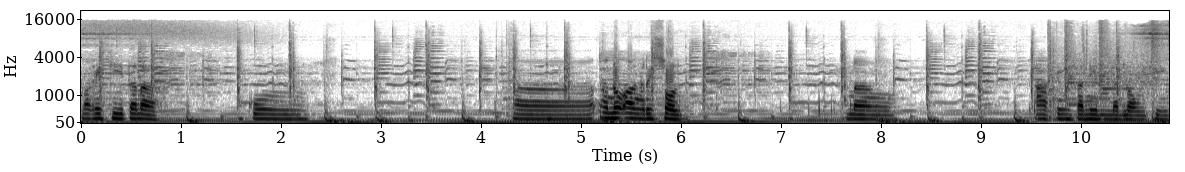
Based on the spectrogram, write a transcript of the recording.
makikita na kung ah, ano ang result ng aking tanim na longping.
